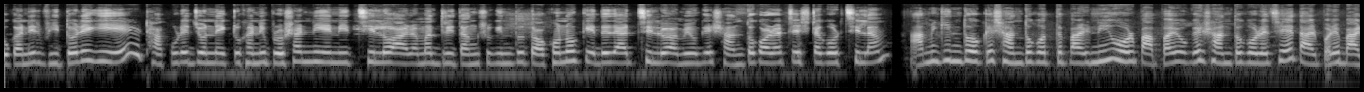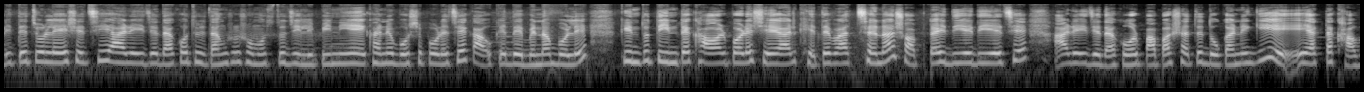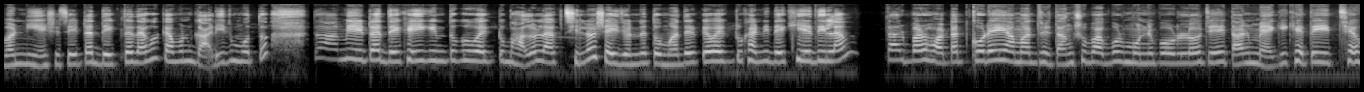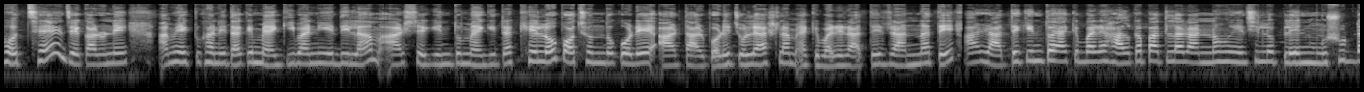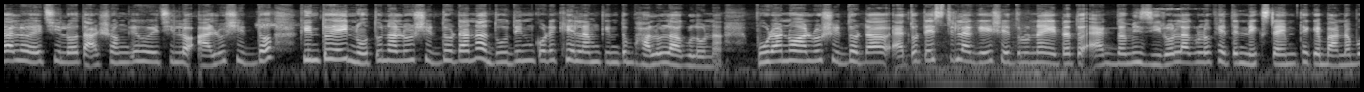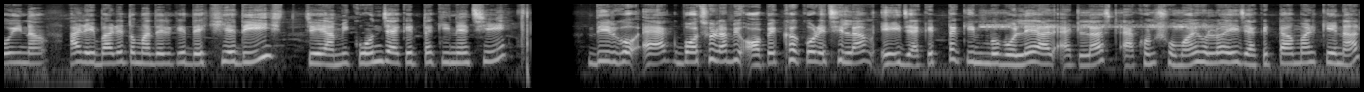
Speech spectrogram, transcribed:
দোকানের ভিতরে গিয়ে ঠাকুরের জন্য একটুখানি প্রসাদ নিয়ে নিচ্ছিল আর আমার ধৃতাংশু কিন্তু তখনও কেঁদে যাচ্ছিল, আমি ওকে শান্ত করার চেষ্টা করছিলাম। আমি কিন্তু ওকে শান্ত করতে পারিনি, ওর পাপাই ওকে শান্ত করেছে, তারপরে বাড়িতে চলে এসেছি। আর এই যে দেখো ধৃতাংশু সমস্ত জিলিপি নিয়ে এখানে বসে পড়েছে, কাউকে দেবে না বলে। কিন্তু তিনটে খাওয়ার পরে সে আর খেতে পাচ্ছে না, সবটাই দিয়ে দিয়েছে। আর এই যে দেখো, ওর পাপার সাথে দোকানে গিয়ে এই একটা খাবার নিয়ে এসেছে। এটা দেখতে দেখো কেমন গাড়ির মতো। তো আমি এটা দেখেই কিন্তু খুব একটু ভালো লাগছিল, সেই জন্য তোমাদেরকেও একটুখানি দেখিয়ে দিলাম। তারপর হঠাৎ করেই আমার ধৃতাংশু বাবুর মনে পড়ল যে তার ম্যাগি খেতে ইচ্ছে হচ্ছে, যে কারণে আমি একটুখানি তাকে ম্যাগি বানিয়ে দিলাম আর সে কিন্তু ম্যাগিটা খেলো পছন্দ করে আর তারপরে চলে আসলাম একেবারে রাতের রান্নাতে। আর রাতে কিন্তু একেবারে হালকা পাতলা রান্না হয়েছিল প্লেন মুসুর ডাল হয়েছিল, তার সঙ্গে হয়েছিল আলু সিদ্ধ। কিন্তু এই নতুন আলুর সিদ্ধটা না দুদিন করে খেলাম কিন্তু ভালো লাগল না। পুরানো আলুর সিদ্ধটা এত টেস্টি লাগে, সে তুলনায় এটা তো একদমই জিরো লাগল খেতে নেক্সট টাইম থেকে বানাবোই না। আর এবারে তোমাদেরকে দেখিয়ে দিই যে আমি কোন জ্যাকেটটা কিনেছি। দীর্ঘ এক বছর আমি অপেক্ষা করেছিলাম এই জ্যাকেটটা কিনবো বলে, আর অ্যাট লাস্ট এখন সময় হলো এই জ্যাকেটটা আমার কেনার।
